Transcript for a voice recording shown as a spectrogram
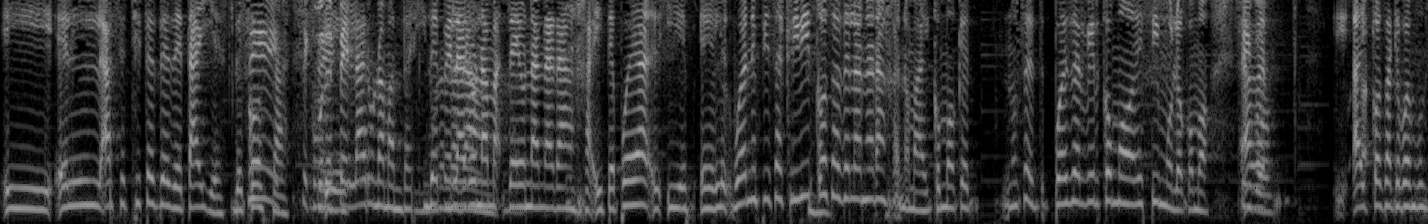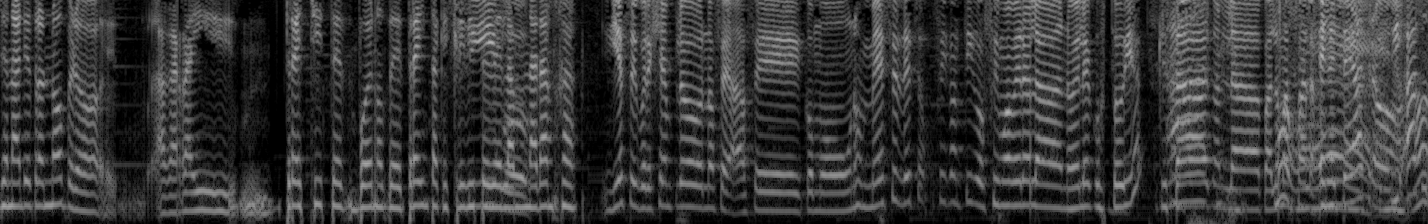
y él hace chistes de detalles, de Sí, cosas. sí, como de pelar una mandarina. de pelar una, naranja. de una naranja y te puede y el bueno empieza a escribir cosas de la naranja nomás y como que no sé te puede servir como de estímulo como Sí, a ver, po. Y hay cosas que pueden funcionar y otras no pero eh, agarra ahí mm, tres chistes buenos de 30 que escribiste Sí, de la po. naranja Y eso, y por ejemplo, no sé, hace como unos meses, de hecho fui contigo, fuimos a ver a la Noelia Custodia, que está con la Paloma Sala. En el teatro. Sí, ah, no,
